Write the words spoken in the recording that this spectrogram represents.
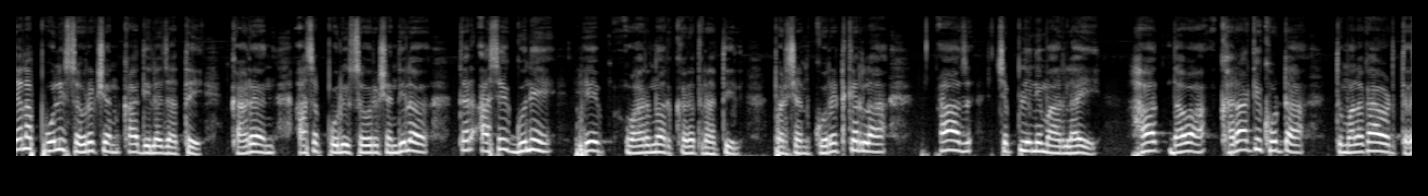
त्याला पोलीस संरक्षण का दिलं जातं आहे कारण असं पोलीस संरक्षण दिलं तर असे गुन्हे हे वारंवार करत राहतील. प्रशांत कोरटकरला आज चपलीने मारला आहे. हा दावा खरा की खोटा तुम्हाला काय वाटतं?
